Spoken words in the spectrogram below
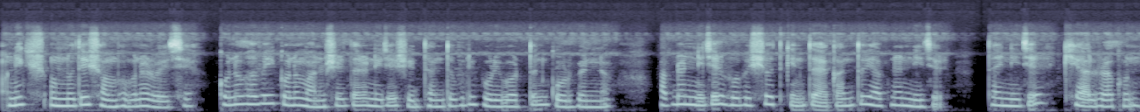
অনেক উন্নতির সম্ভাবনা রয়েছে। কোনোভাবেই কোনো মানুষের দ্বারা নিজের সিদ্ধান্তগুলি পরিবর্তন করবেন না। আপনার নিজের ভবিষ্যৎ কিন্তু একান্তই আপনার নিজের। তাই নিজের খেয়াল রাখুন।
